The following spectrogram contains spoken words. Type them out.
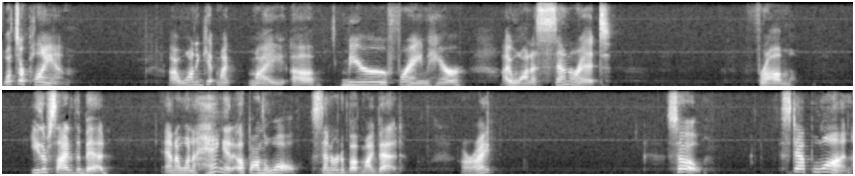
What's our plan? I want to get my, my uh, mirror frame here. I want to center it from either side of the bed and I want to hang it up on the wall, center it above my bed. All right? So, step one,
